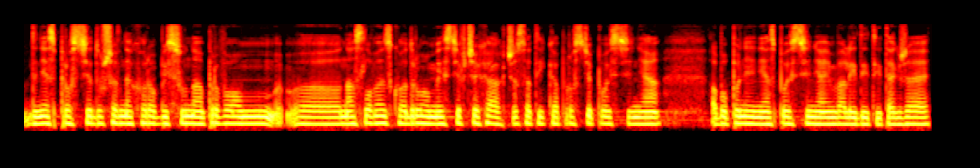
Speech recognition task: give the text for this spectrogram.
dnes proste duševné choroby sú na prvom e, na Slovensku a druhom mieste v Čechách, čo sa týka proste poistenia alebo plnenia z poistenia invalidity. Takže e,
